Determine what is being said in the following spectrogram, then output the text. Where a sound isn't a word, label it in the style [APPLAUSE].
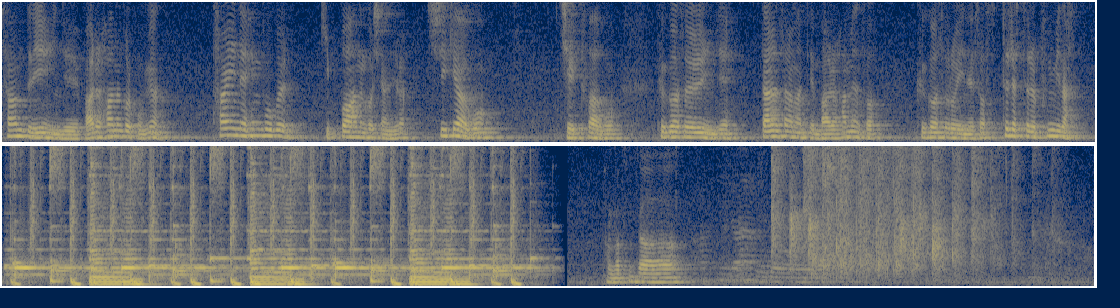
사람들이 이제 말을 하는 걸 보면 타인의 행복을 기뻐하는 것이 아니라 시기하고 질투하고 그것을 이제 다른 사람한테 말을 하면서 그것으로 인해서 스트레스를 풉니다. 반갑습니다.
